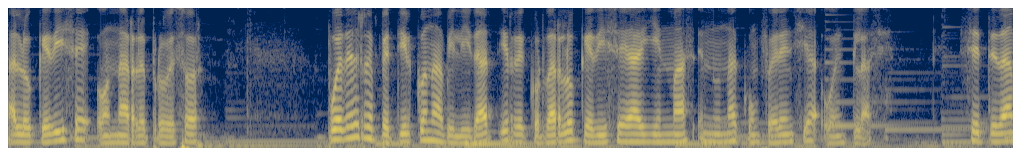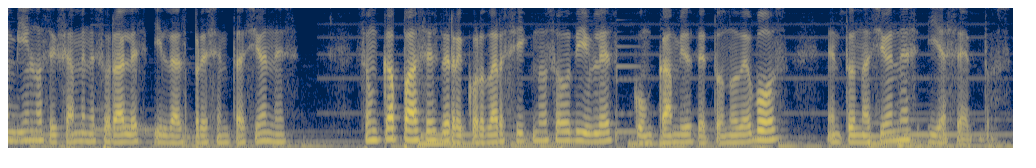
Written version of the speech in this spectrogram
a lo que dice o narra el profesor. Puedes repetir con habilidad y recordar lo que dice alguien más en una conferencia o en clase. Se te dan bien los exámenes orales y las presentaciones son capaces de recordar signos audibles con cambios de tono de voz, entonaciones y acentos,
